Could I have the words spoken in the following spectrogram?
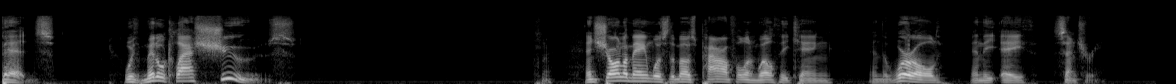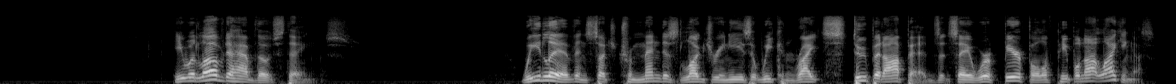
beds, with middle class shoes. And Charlemagne was the most powerful and wealthy king in the world in the 8th century. He would love to have those things. We live in such tremendous luxury and ease that we can write stupid op eds that say we're fearful of people not liking us.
